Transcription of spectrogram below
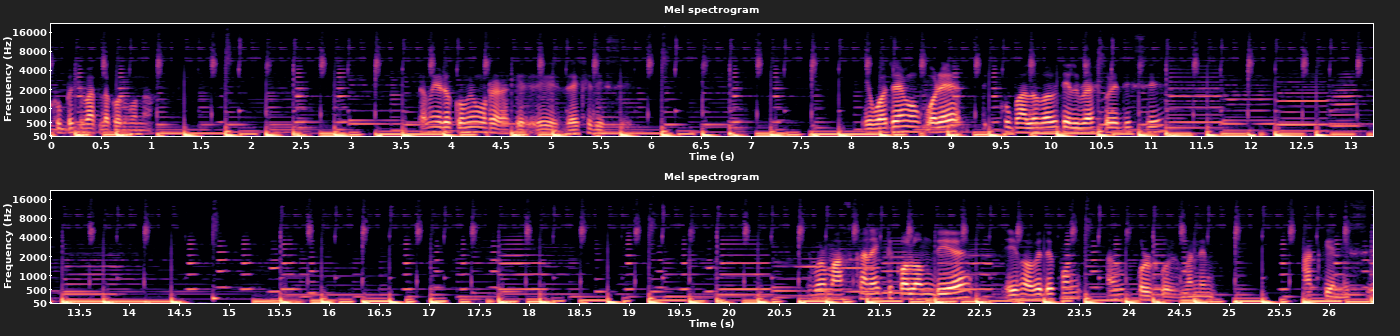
খুব বেশি পাতলা করব না। আমি এরকমই মোটা রাখে রেখে দিচ্ছি। এবার আমি উপরে খুব ভালোভাবে তেল ব্রাশ করে দিচ্ছি। এবার মাঝখানে একটি কলম দিয়ে এইভাবে দেখুন, আমি ফোল্ড করি মানে আটকে নিচ্ছি।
